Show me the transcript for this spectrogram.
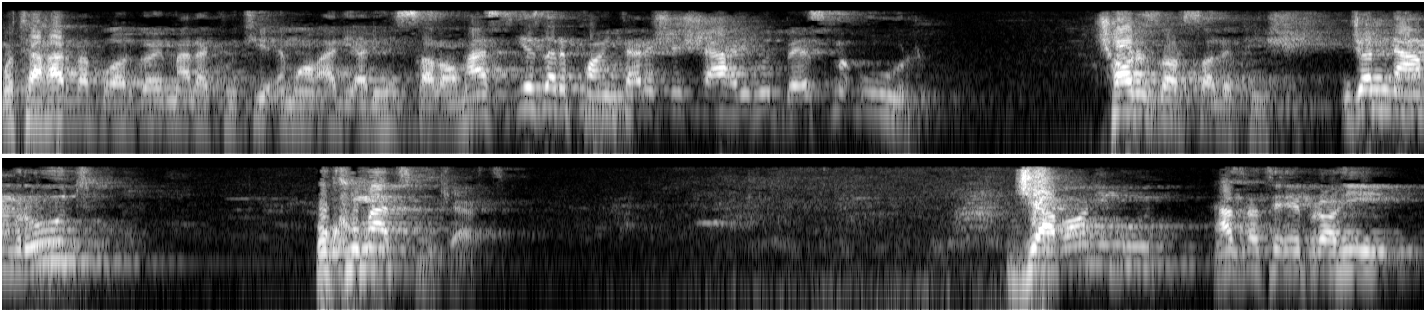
متحر و بارگاه ملکوتی امام علی علیه السلام هست. یه ذره پایینترش شهری بود به اسم اور. چهار هزار سال پیش. اینجا نمرود حکومت می‌کرد. جوانی بود حضرت ابراهیم.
